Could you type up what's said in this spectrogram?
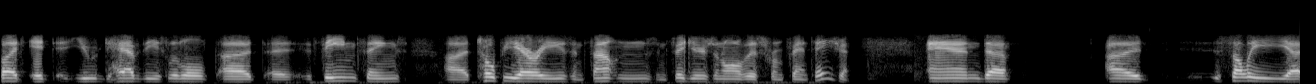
but it you'd have these little uh, uh, theme things, uh, topiaries and fountains and figures and all of this from Fantasia, and uh, uh, Sully uh,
